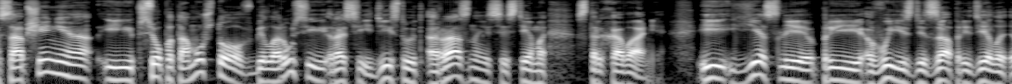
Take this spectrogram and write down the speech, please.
сообщение, и все потому, что в Беларуси и России действуют разные системы страхования. И если при выезде за пределы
